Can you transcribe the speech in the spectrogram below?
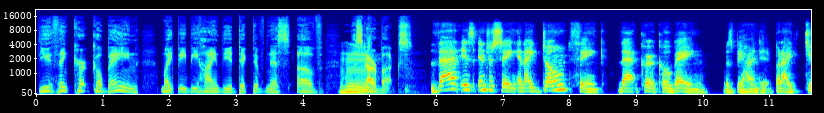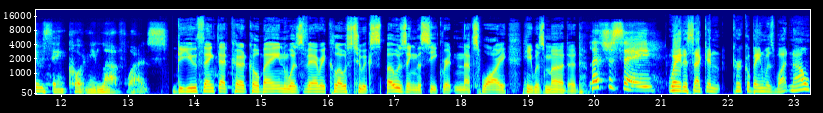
Do you think Kurt Cobain might be behind the addictiveness of the hmm. Starbucks? That is interesting. And I don't think that Kurt Cobain was behind it, but I do think Courtney Love was. Do you think that Kurt Cobain was very close to exposing the secret and that's why he was murdered? Let's just say Wait a second. Kurt Cobain was what now?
